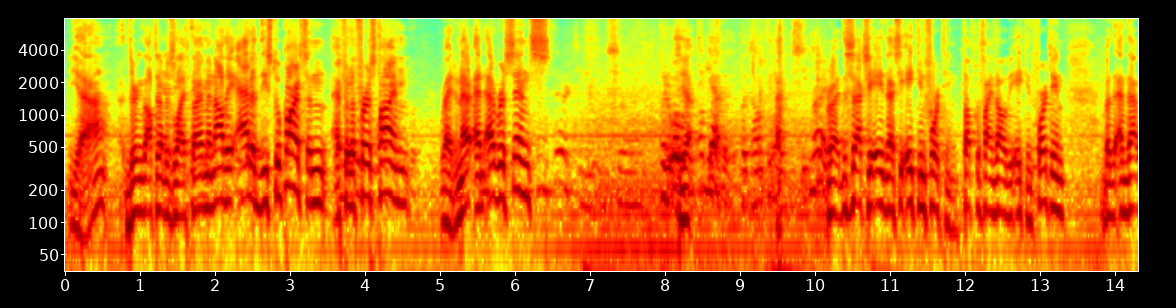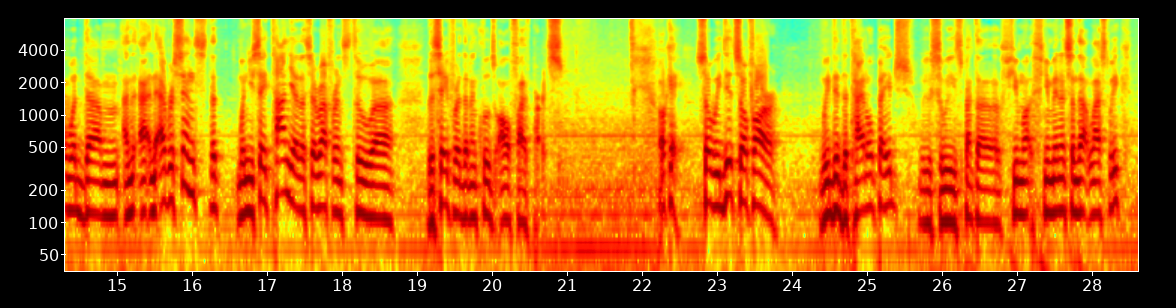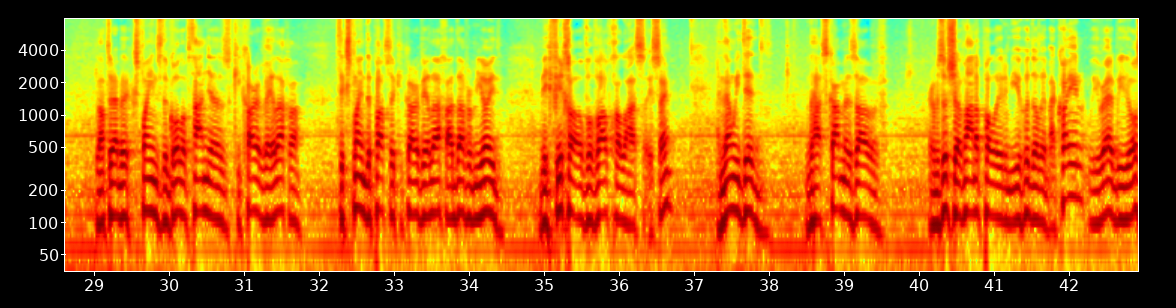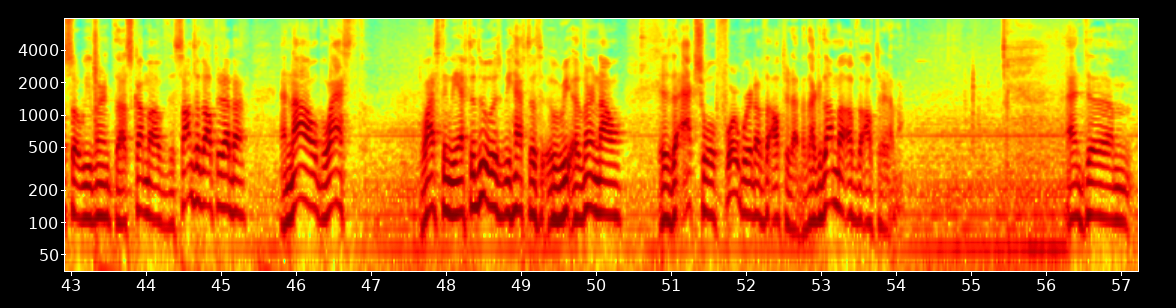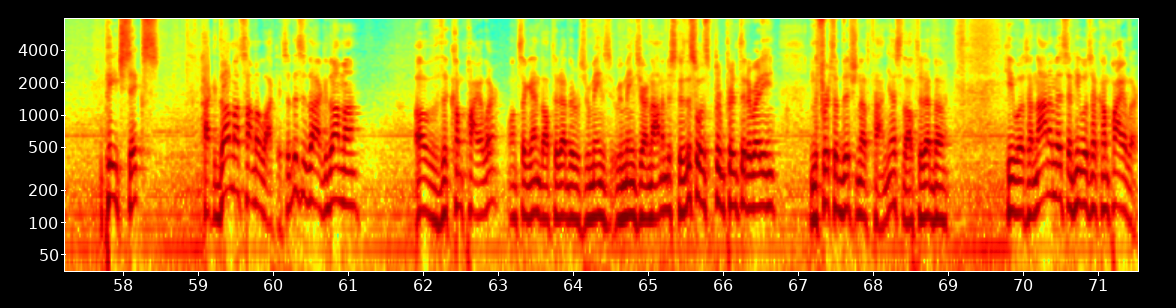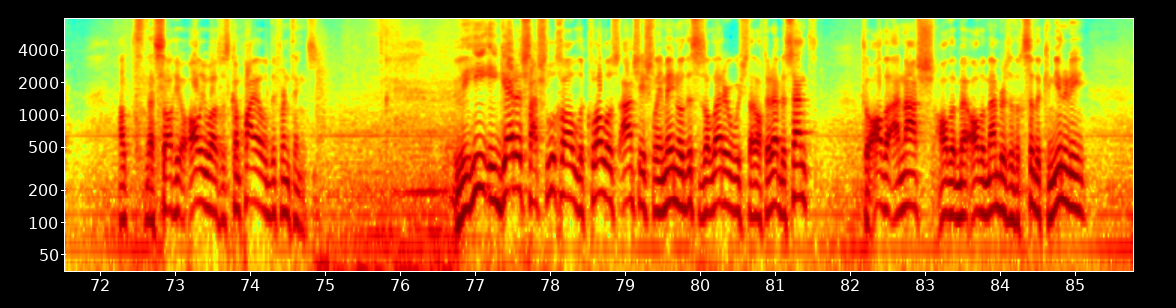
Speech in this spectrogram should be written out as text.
Yeah, during the Alter Rebbe's lifetime, and now they added these two parts, and for the first time, paper. right, and, e- and ever since, 13, so, Put it all Yeah. together. They Put the whole thing like. Right. right, this is actually eight- actually 1814. Tafka find that would be 1814, but and that would um, and, and ever since that when you say Tanya, that's a reference to uh, the sefer that includes all five parts. Okay, so we did so far. We did the title page. We, so we spent a few few minutes on that last week. The Alter Rebbe explains the goal of Tanya is Kikara Ve'elecha, to explain the pasuk Kikara Ve'elecha Adavar Miyoid Beficha V'Vav Chalas. And then we did the Haskamas of Rabbi Zusha Vanapol and Yehuda Lebakoyin. We read. We also we learned the Haskama of the sons of the Alter Rebbe, and now the last the last thing we have to do is we have to uh, learn now is the actual foreword of the Alter Rebbe, the Agdama of the Alter Rebbe. And um, page six, Hakdama Samalakit. So this is the Hakdama of the compiler. Once again, the Alter Rebbe remains remains here anonymous because this was pr- printed already in the first edition of Tanya. So the Alter Rebbe, he was anonymous and he was a compiler. That's all he all he was was compile different things. Vihi igeres hashlucha leklalos anshe shleimenu. This is a letter which the Alter Rebbe sent to all the anash, all the all the members of the Chassidic community.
